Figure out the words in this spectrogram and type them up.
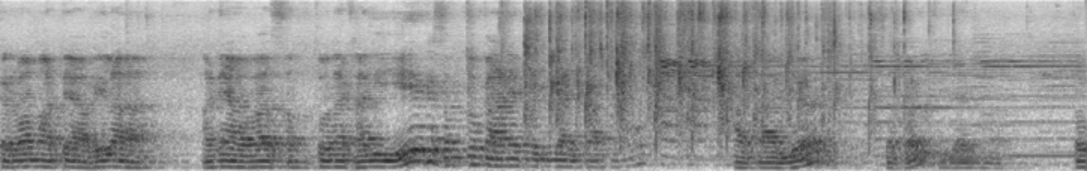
કરવા માટે આવેલા અને આવા સંતોના ખાલી એક સંતો કારણે પડી જાય આ કાર્ય સફળ થઈ જાય તો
